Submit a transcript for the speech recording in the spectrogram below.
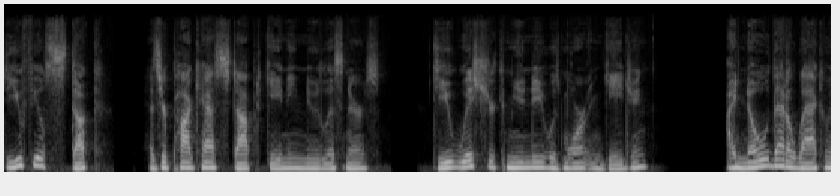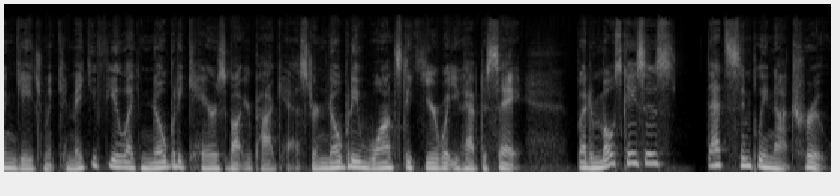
Do you feel stuck? Has your podcast stopped gaining new listeners? Do you wish your community was more engaging? I know that a lack of engagement can make you feel like nobody cares about your podcast or nobody wants to hear what you have to say. But in most cases, that's simply not true.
